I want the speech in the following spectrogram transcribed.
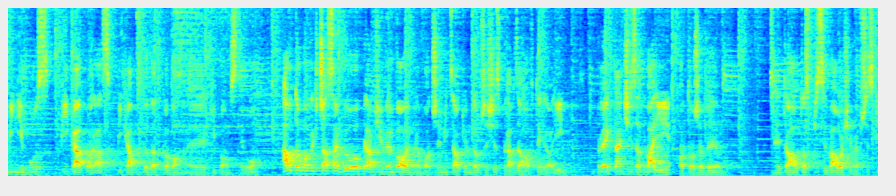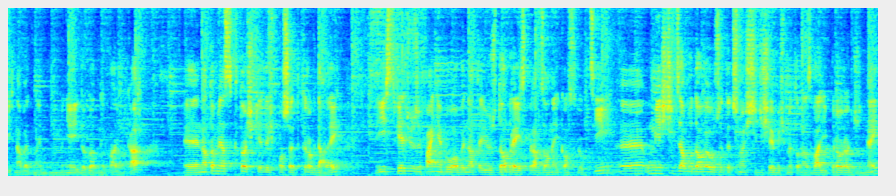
minibus, pick-up oraz pick-up z dodatkową kipą z tyłu. Auto w owych czasach było prawdziwym wołem roboczym i całkiem dobrze się sprawdzało w tej roli. Projektanci zadbali o to, żeby to auto spisywało się we wszystkich nawet mniej dogodnych warunkach. E, Natomiast ktoś kiedyś poszedł krok dalej i stwierdził, że fajnie byłoby na tej już dobrej, sprawdzonej konstrukcji e, umieścić zabudowę użyteczności, dzisiaj byśmy to nazwali prorodzinnej.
